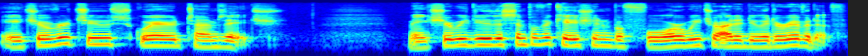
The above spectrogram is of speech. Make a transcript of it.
h over 2 squared times h. Make sure we do the simplification before we try to do a derivative.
